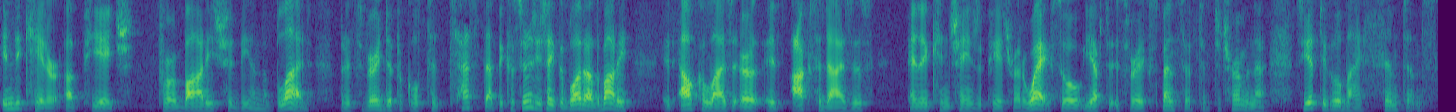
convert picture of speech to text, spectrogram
indicator of pH for a body should be in the blood, but it's very difficult to test that because as soon as you take the blood out of the body, it alkalizes or it oxidizes and it can change the pH right away. So you have to, it's very expensive to determine that. So you have to go by symptoms.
